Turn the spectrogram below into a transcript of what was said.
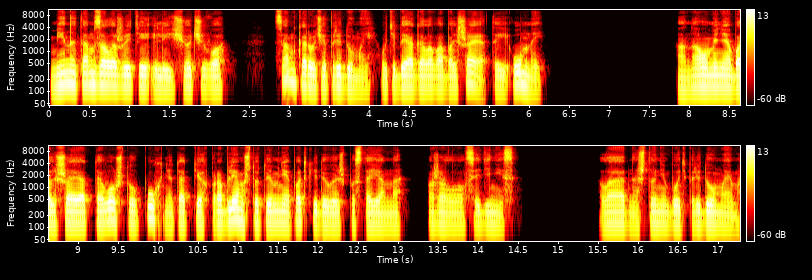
Мины там заложите или еще чего. Сам, короче, придумай. У тебя голова большая, ты умный. Она у меня большая от того, что пухнет от тех проблем, что ты мне подкидываешь постоянно, пожаловался Денис. Ладно, что-нибудь придумаем.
